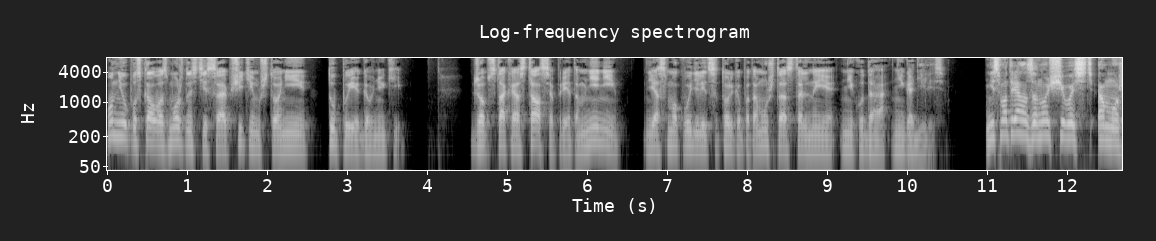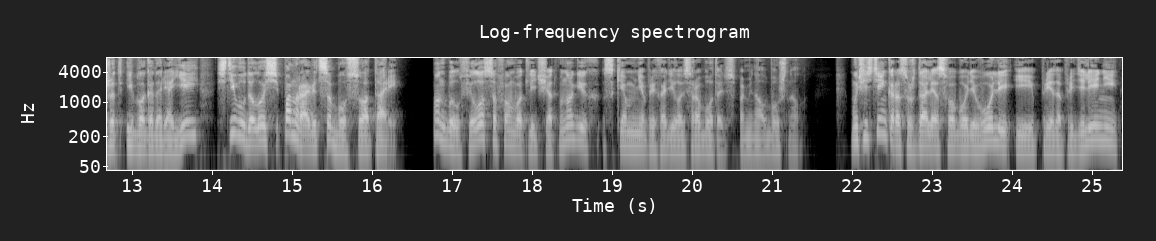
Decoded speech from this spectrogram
он не упускал возможности сообщить им, что они тупые говнюки. Джобс так и остался при этом мнении. Я смог выделиться только потому, что остальные никуда не годились. Несмотря на заносчивость, а может и благодаря ей, Стиву удалось понравиться боссу Atari. Он был философом, в отличие от многих, с кем мне приходилось работать, вспоминал Бушнелл. Мы частенько рассуждали о свободе воли и предопределении.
